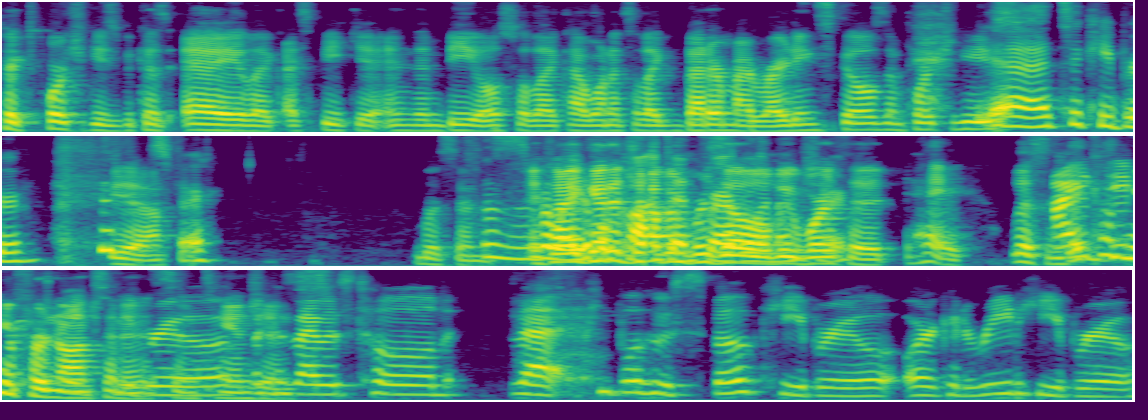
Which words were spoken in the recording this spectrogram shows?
picked Portuguese because a like I speak it, and then b also like I wanted to like better my writing skills in Portuguese. Yeah, I took Hebrew. Yeah. it's fair. Listen, if I get a job in Brazil, it'll be I'm worth sure. it. Hey, listen, they I come did here for take nonsense Hebrew and tangents. because I was told that people who spoke Hebrew or could read Hebrew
